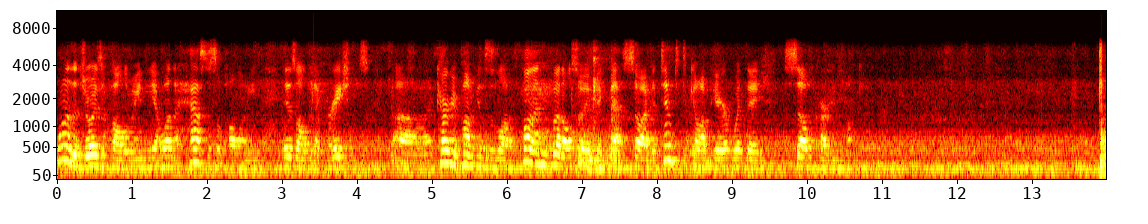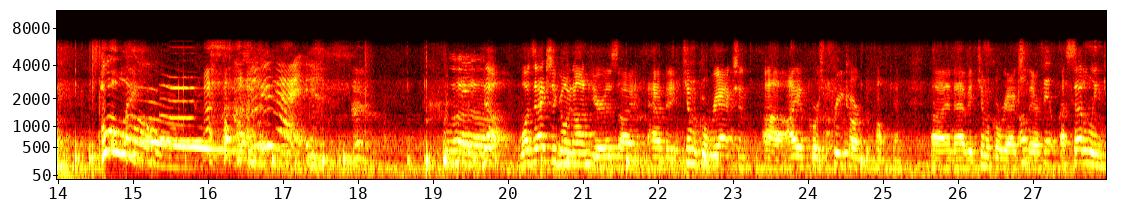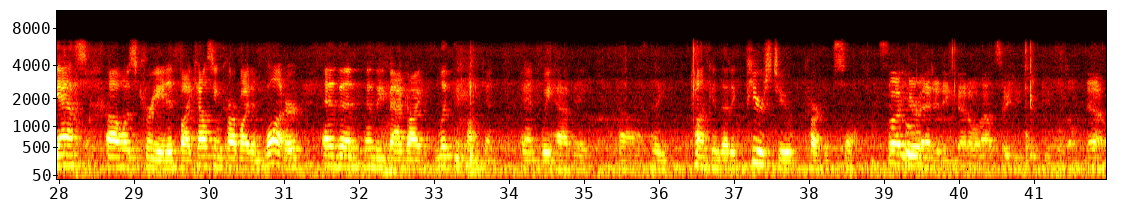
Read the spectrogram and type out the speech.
one of the joys of Halloween, yet one of the hassles of Halloween, is all the decorations. Uh, carving pumpkins is a lot of fun, but also a big mess. So I've attempted to come up here with a self-carving pumpkin. Holy! do that. Whoa. Now, what's actually going on here is I have a chemical reaction. Uh, I, of course, pre-carved the pumpkin, uh, and have a chemical reaction Oh, there. Acetylene gas uh, was created by calcium carbide and water, and then in the back I lit the pumpkin, and we have a, uh, a pumpkin that appears to carve itself. But you're editing that all out so YouTube people don't know.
